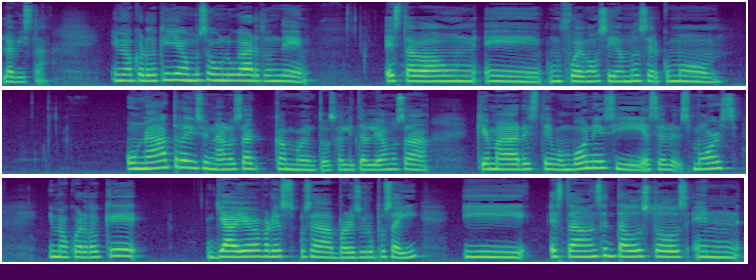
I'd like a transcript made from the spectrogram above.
la vista. Y me acuerdo que llegamos a un lugar donde estaba un, eh, un fuego, o sea, íbamos a hacer como una tradicional, o sea, campamento, o sea, literal íbamos a quemar este bombones y hacer s'mores. Y me acuerdo que ya había varios, o sea, varios grupos ahí y estaban sentados todos en,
